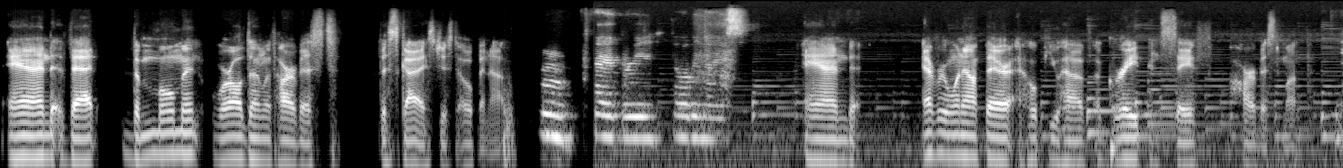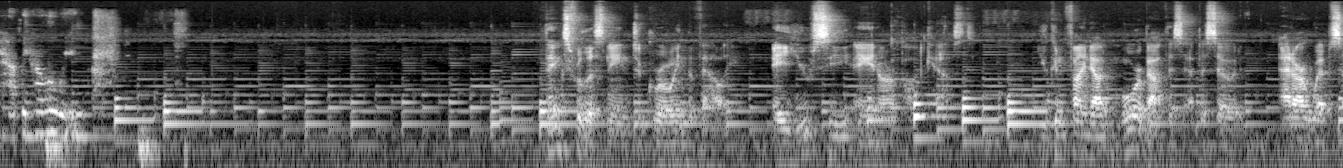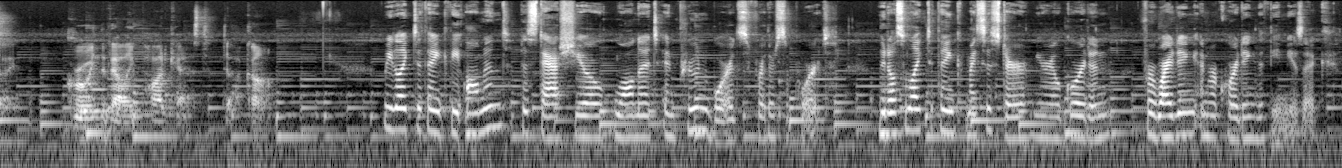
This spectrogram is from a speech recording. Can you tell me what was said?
and that the moment we're all done with harvest, the skies just open up. Mm, I agree. That would be nice. And everyone out there, I hope you have a great and safe harvest month. And happy Halloween. Thanks for listening to Growing the Valley, a UC ANR podcast. You can find out more about this episode at our website, growingthevalleypodcast.com. We'd like to thank the almond, pistachio, walnut, and prune boards for their support. We'd also like to thank my sister, Muriel Gordon, for writing and recording the theme music.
